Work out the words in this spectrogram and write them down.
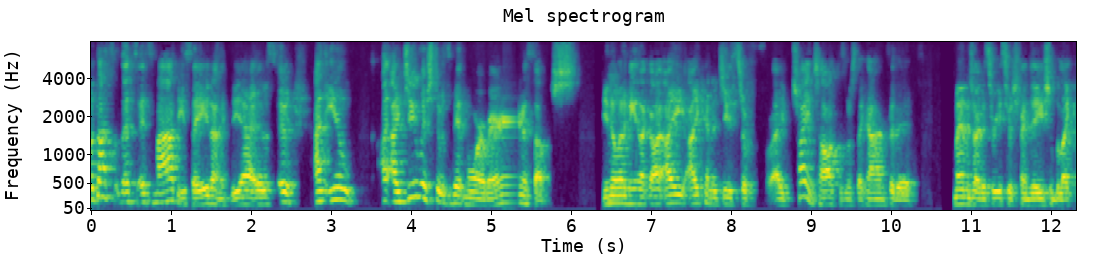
but that's that's it's mad you say that. Yeah, it was, it- and you know, I, I do wish there was a bit more awareness of it. You know mm. what I mean? Like I, I, I kind of do stuff. I try and talk as much as I can for the Meningitis Research Foundation, but like,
